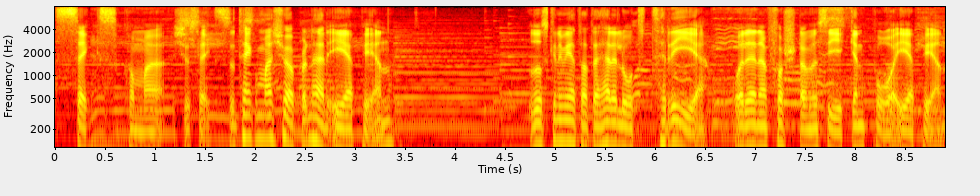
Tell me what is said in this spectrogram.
6,26. Så tänk om man köper den här EPn. Och då ska ni veta att det här är låt 3 och det är den första musiken på EPn.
